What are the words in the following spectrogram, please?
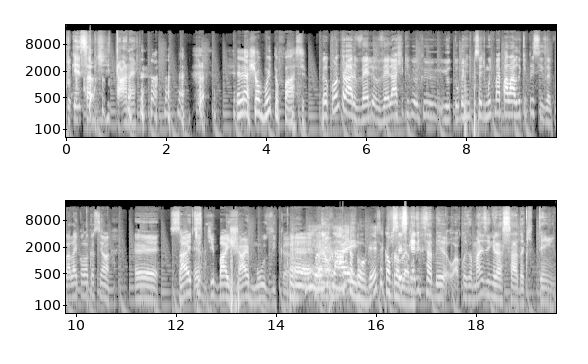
Porque ele sabe digitar, né? Ele achou muito fácil. Pelo contrário, velho, velho acha que, que o YouTube a gente precisa de muito mais palavras do que precisa. Vai lá e coloca assim, ó. É, site de baixar música. É, E não, ele vai. acha, Doug. Esse que é o Vocês problema. querem saber a coisa mais engraçada que tem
